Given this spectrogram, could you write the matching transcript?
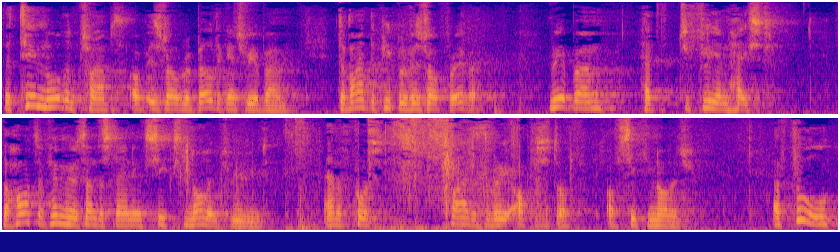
the ten northern tribes of Israel rebelled against Rehoboam, divided the people of Israel forever. Rehoboam had to flee in haste. The heart of him who is understanding seeks knowledge, we read. And of course, pride is the very opposite of, of seeking knowledge. A fool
